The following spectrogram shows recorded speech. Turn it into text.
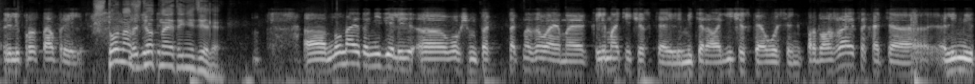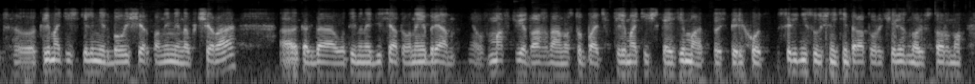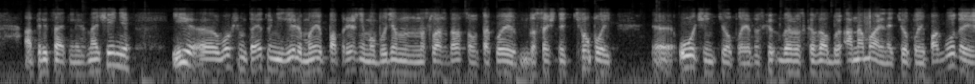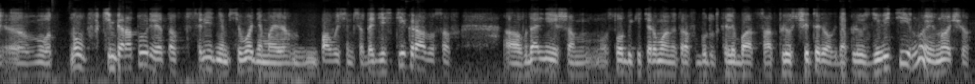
Или просто апрель. Что нас ждет на этой неделе? А, ну, на этой неделе, э, в общем, так, называемая климатическая или метеорологическая осень продолжается, хотя лимит, э, климатический лимит был исчерпан именно вчера, э, когда вот именно 10 ноября в Москве должна наступать климатическая зима, то есть переход среднесуточной температуры через ноль в сторону отрицательных значений. И, в общем-то, эту неделю мы по-прежнему будем наслаждаться вот такой достаточно теплой Э, очень теплой, я даже сказал бы аномально теплой погодой. Э, вот. Ну, в температуре это в среднем сегодня мы повысимся до 10 градусов. Э, в дальнейшем столбики термометров будут колебаться от плюс 4 до плюс 9, ну и ночью Э,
